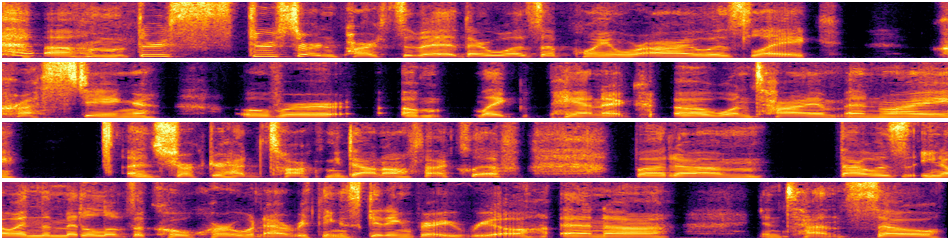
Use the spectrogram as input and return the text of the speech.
um, through through certain parts of it. There was a point where I was like cresting over um like panic uh, one time, and my instructor had to talk me down off that cliff. But um, that was, you know, in the middle of the cohort when everything's getting very real and uh, intense. So,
